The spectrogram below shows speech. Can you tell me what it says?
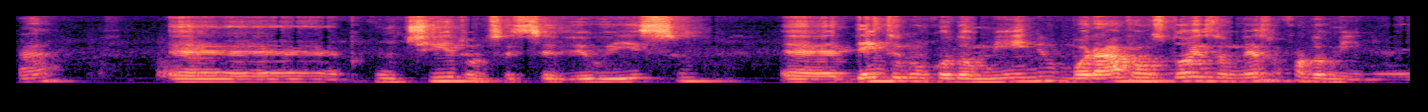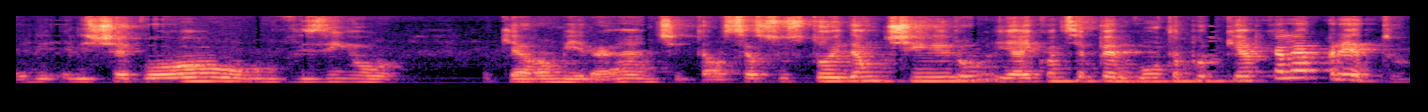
né? Um tiro, não sei se você viu isso, dentro de um condomínio, moravam os dois no mesmo condomínio. Ele, ele chegou, o vizinho que era almirante e tal, se assustou e deu um tiro, e aí quando você pergunta por quê, porque ele é preto,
